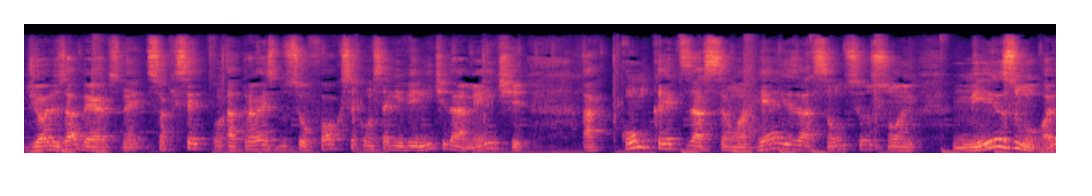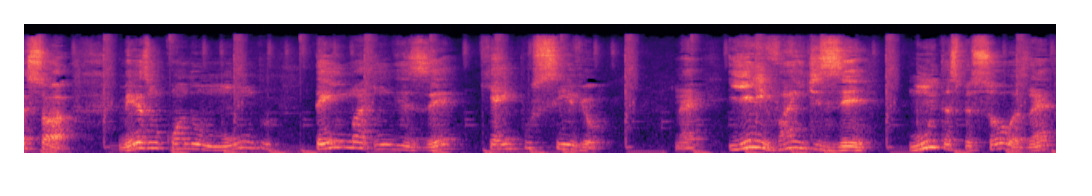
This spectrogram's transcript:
de olhos abertos, né? Só que você, através do seu foco você consegue ver nitidamente a concretização, a realização do seu sonho, mesmo, olha só, mesmo quando o mundo teima em dizer que é impossível, né? E ele vai dizer, muitas pessoas, né,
